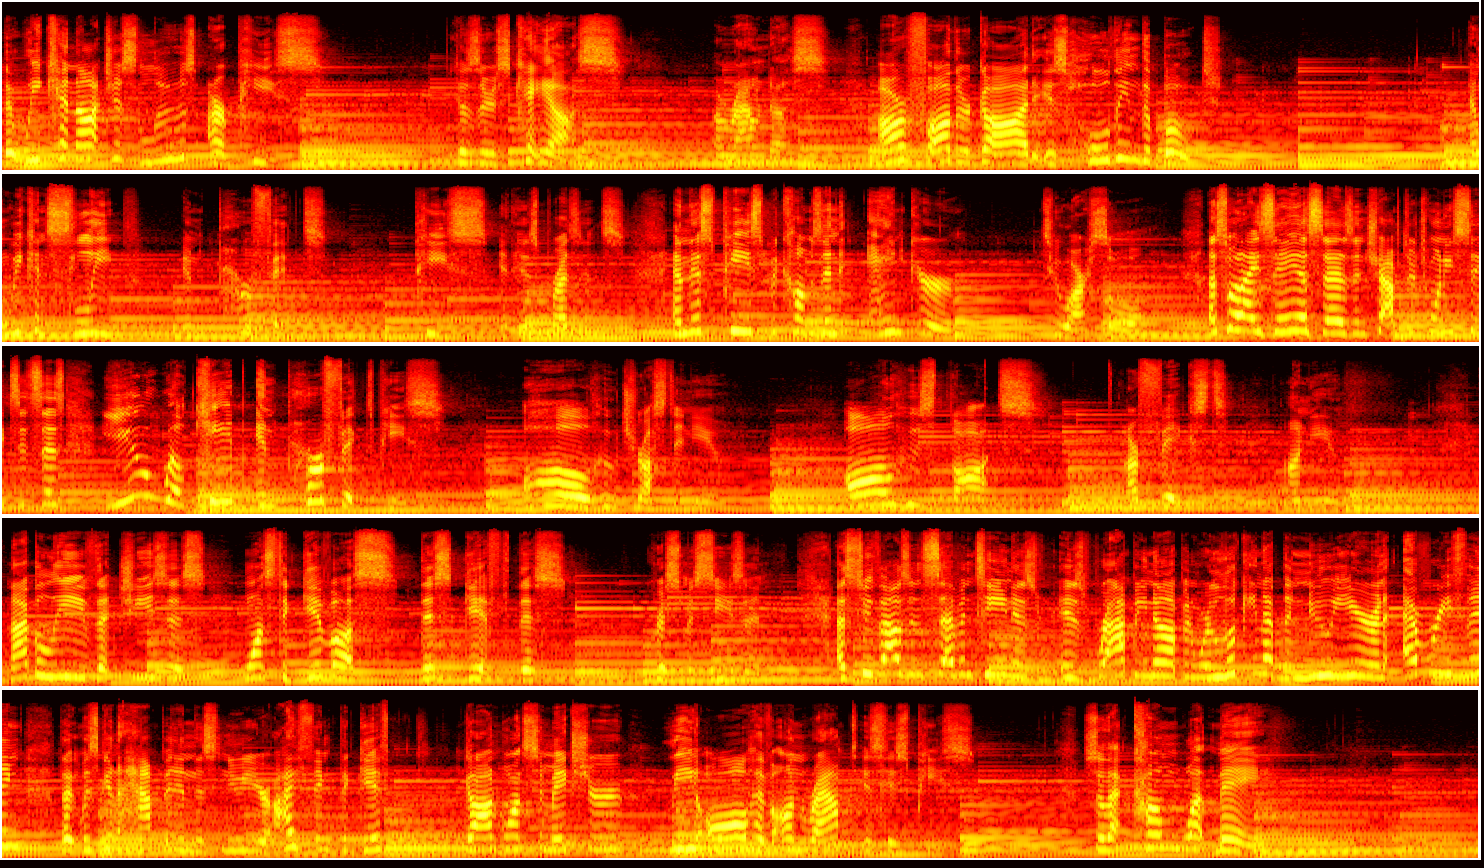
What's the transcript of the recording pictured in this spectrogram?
that we cannot just lose our peace because there's chaos around us. Our Father God is holding the boat, and we can sleep in perfect peace in His presence. And this peace becomes an anchor to our soul. That's what Isaiah says in chapter 26. It says, You will keep in perfect peace all who trust in you, all whose thoughts are fixed on you. And I believe that Jesus wants to give us this gift this Christmas season. As 2017 is, is wrapping up and we're looking at the new year and everything that was going to happen in this new year, I think the gift God wants to make sure we all have unwrapped is His peace. So that come what may,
